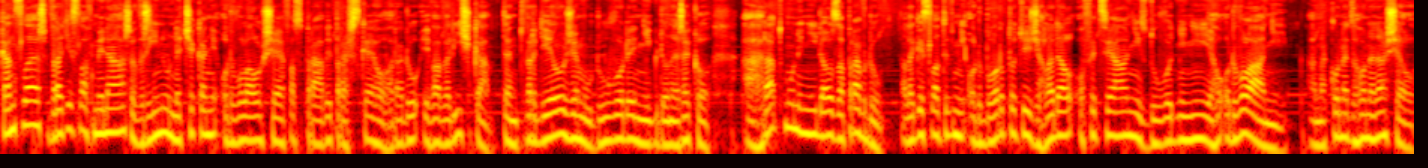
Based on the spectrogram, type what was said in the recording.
Kancléř Vratislav Minář v říjnu nečekaně odvolal šéfa zprávy Pražského hradu Iva Velíška. Ten tvrdil, že mu důvody nikdo neřekl. A hrad mu nyní dal za pravdu. Legislativní odbor totiž hledal oficiální zdůvodnění jeho odvolání a nakonec ho nenašel.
